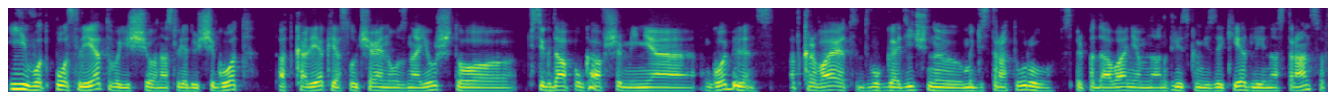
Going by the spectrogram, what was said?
И вот после этого еще на следующий год от коллег я случайно узнаю, что всегда пугавший меня Гобелинс открывает двухгодичную магистратуру с преподаванием на английском языке для иностранцев,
